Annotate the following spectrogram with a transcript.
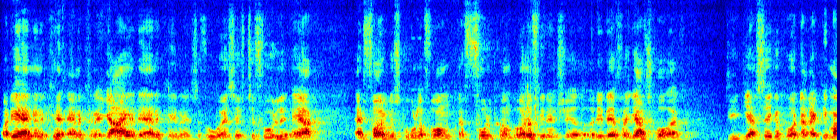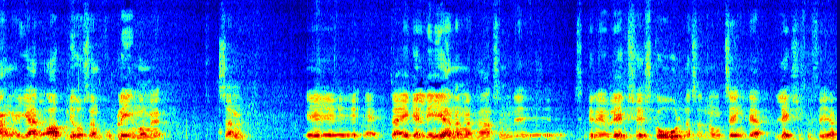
og det anerkender jeg, og det anerkender SFU og SF til fulde, er, at folkeskolereformen er fuldkommen underfinansieret. Og det er derfor, jeg tror, at de, jeg er sikker på, at der er rigtig mange af jer, der oplever sådan problemer med sådan, øh, at der ikke er læger, når man har sådan, øh, skal lave lektier i skolen og sådan nogle ting der, lektiecaféer.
